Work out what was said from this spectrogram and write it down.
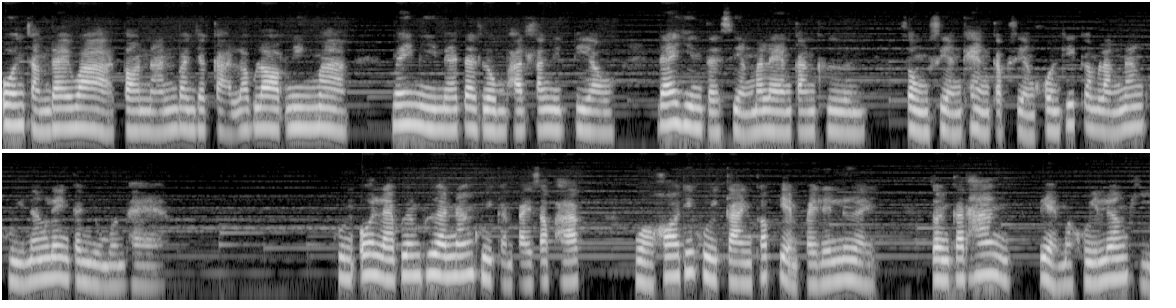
อ้วนจำได้ว่าตอนนั้นบรรยากาศรอบๆนิ่งมาก ไม่มีแม้แต่ลมพัดสักนิดเดียว ได้ยินแต่เสียงแมลงกลางคืน ส่งเสียงแข่งกับเสียงคนที่กำลังนั่งคุยนั่งเล่นกันอยู่บนแพคุณอ้นและเพื่อนๆนั่งคุยกันไปสักพัก หัวข้อที่คุยกันก็เปลี่ยนไปเรื่อยๆ จนกระทั่งเปลี่ยนมาคุยเรื่องผี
